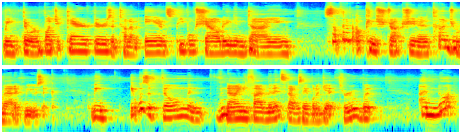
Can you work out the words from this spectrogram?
I mean, there were a bunch of characters, a ton of ants, people shouting and dying, something about construction, and a ton of dramatic music. I mean, it was a film in 95 minutes that I was able to get through, but I'm not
